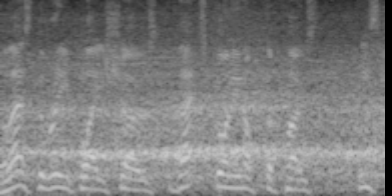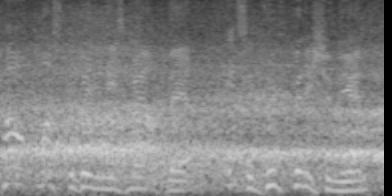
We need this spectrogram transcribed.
Well, as the replay shows, that's gone in off the post. His heart must have been in his mouth there. It's a good finish in the end.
